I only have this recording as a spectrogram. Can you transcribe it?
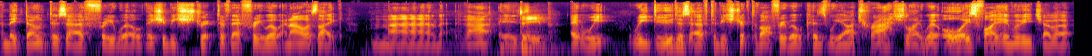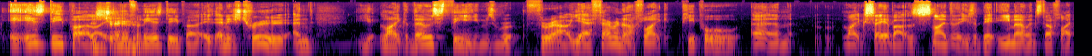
and they don't deserve free will. They should be stripped of their free will. And I was like, man, that is Deep. eh, we we do deserve to be stripped of our free will because we are trash. Like we're always fighting with each other. It is deeper. like, true. It definitely is deeper, it, and it's true. And you, like those themes r- throughout, yeah, fair enough. Like people um like say about Snyder that he's a bit emo and stuff. Like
